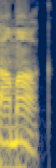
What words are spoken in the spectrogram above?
大马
